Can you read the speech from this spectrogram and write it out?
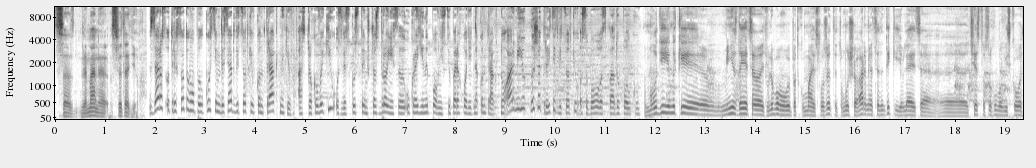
Це для мене святе діло. Зараз у 300-му полку 70% контрактників, а строковиків у зв'язку з тим, що збройні сили України повністю переходять на контрактну армію, лише 30% особового складу полку. Молоді юнаки, е, мені здається, в будь-якому випадку мають служити, тому що армія це не тільки є е, чисто сугубо військова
